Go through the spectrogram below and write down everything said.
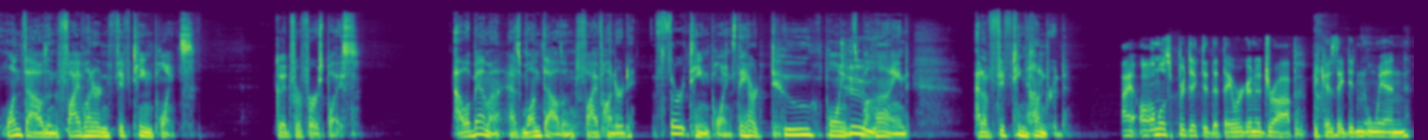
1,515 points. Good for first place. Alabama has 1,513 points. They are two points Two. behind out of 1,500. I almost predicted that they were going to drop because they didn't win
